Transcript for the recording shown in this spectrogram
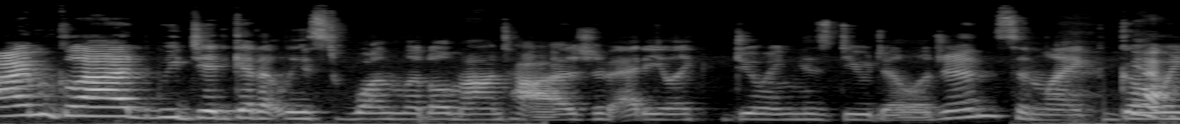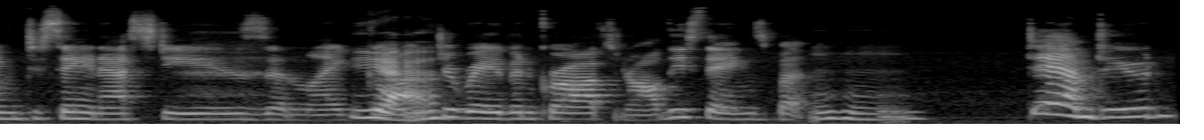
I'm glad we did get at least one little montage of Eddie like doing his due diligence and like going to St. Estes and like Yeah. going to Ravencroft and all these things. But Mm-hmm. damn, dude,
